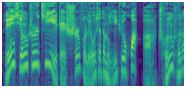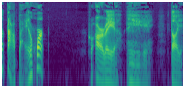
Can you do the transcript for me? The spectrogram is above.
临行之际，这师傅留下这么一句话啊，纯纯的大白话，说：“二位啊，哎，道爷，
